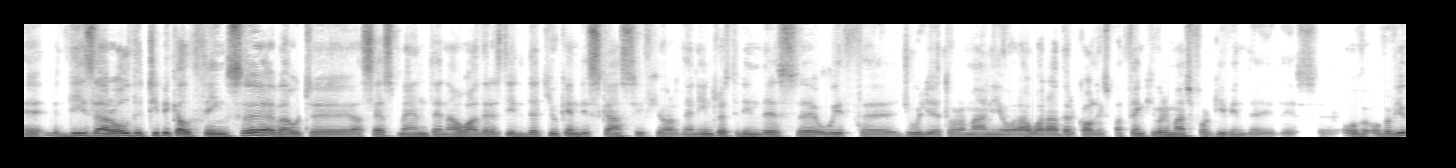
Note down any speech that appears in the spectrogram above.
Uh, these are all the typical things uh, about uh, assessment and how others did that you can discuss if you are then interested in this uh, with uh, Juliet or Amani or our other colleagues. But thank you very much for giving the, this uh, over, overview.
